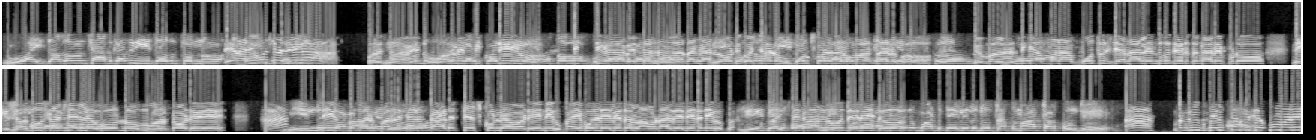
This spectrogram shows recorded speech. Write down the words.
నువ్వు అవి చదవడం చేత కాదు ఈ చదువుతున్నావు. మాట్లాడుకో? మిమ్మల్ని అందుకే అమ్మ నా బూతులు జనాలు ఎందుకు తిడుతున్నారు ఇప్పుడు? నీకు చదువు సంఖ్యలు లేవు నువ్వు మొరటోడివి. నీకు పర్రకాడ. పేడెత్తేసుకునేవాడి నీకు బైబుల్ తెలీదు లవడా తెలీదు నీకు తెలుసా? గ్రంథము తెలీదు మాట తెలీదు నువ్వు పెద్ద మాట్లాడుతుంటివి. ఆ, మరి నీకు తెలిస్తే నువ్వు. చెప్పు మరి.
